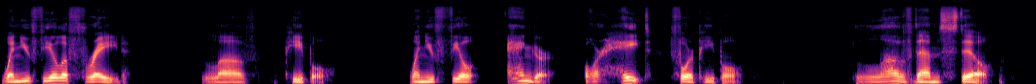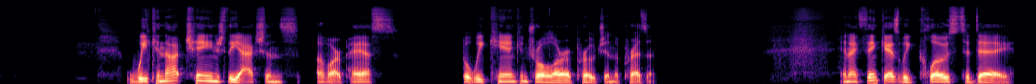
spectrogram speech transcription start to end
When you feel afraid, love people. When you feel anger or hate for people, love them still. We cannot change the actions of our past, but we can control our approach in the present. And I think as we close today,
